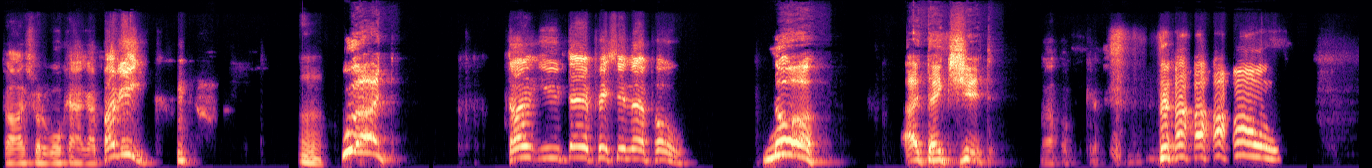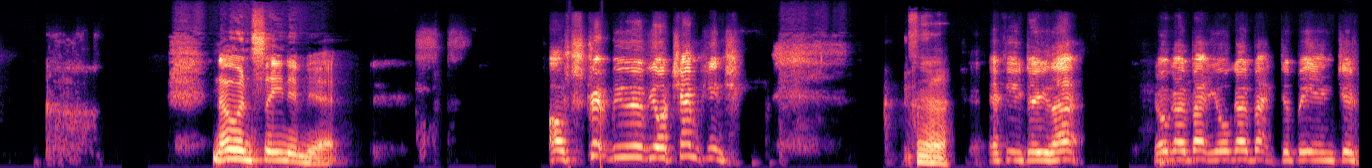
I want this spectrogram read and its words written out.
So I just want to walk out and go, buggy. what? Don't you dare piss in that pool. No, I take shit. Oh, God. No one's seen him yet. I'll strip you of your championship if you do that. You'll go back. You'll go back to being just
